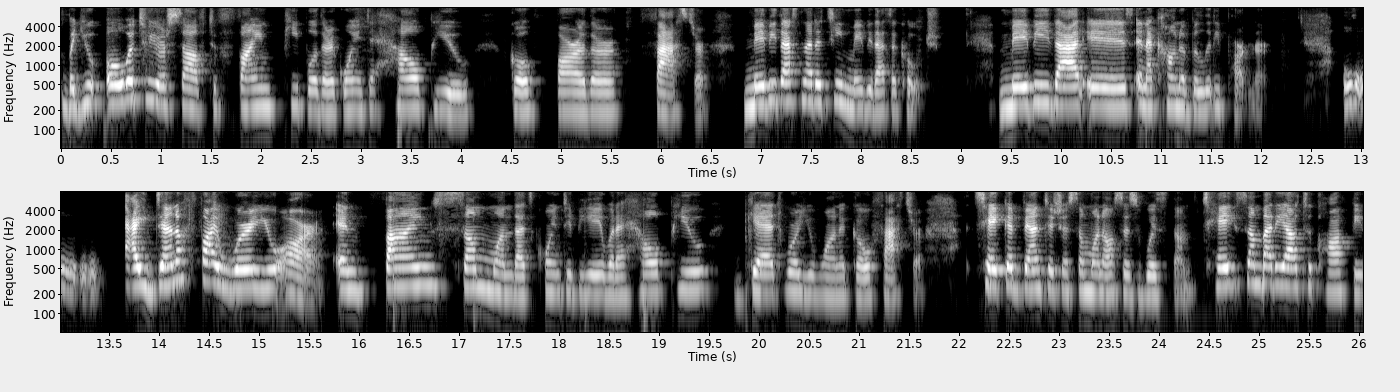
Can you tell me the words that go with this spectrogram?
but you owe it to yourself to find people that are going to help you go farther faster maybe that's not a team maybe that's a coach. Maybe that is an accountability partner. Identify where you are and find someone that's going to be able to help you get where you want to go faster. Take advantage of someone else's wisdom. Take somebody out to coffee.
